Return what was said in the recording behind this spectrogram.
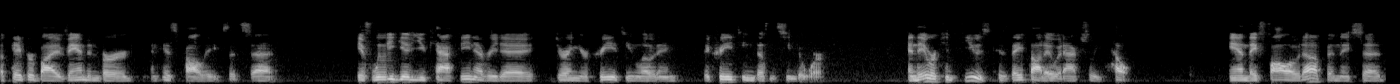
a paper by Vandenberghe and his colleagues that said, if we give you caffeine every day during your creatine loading, the creatine doesn't seem to work. And they were confused because they thought it would actually help. And they followed up and they said,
